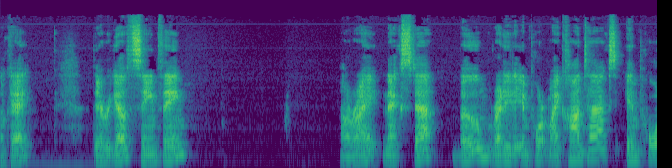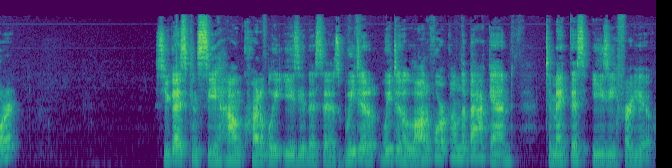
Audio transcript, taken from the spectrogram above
Okay, there we go, same thing. All right, next step, boom, ready to import my contacts, import. So you guys can see how incredibly easy this is. We did, we did a lot of work on the back end to make this easy for you.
